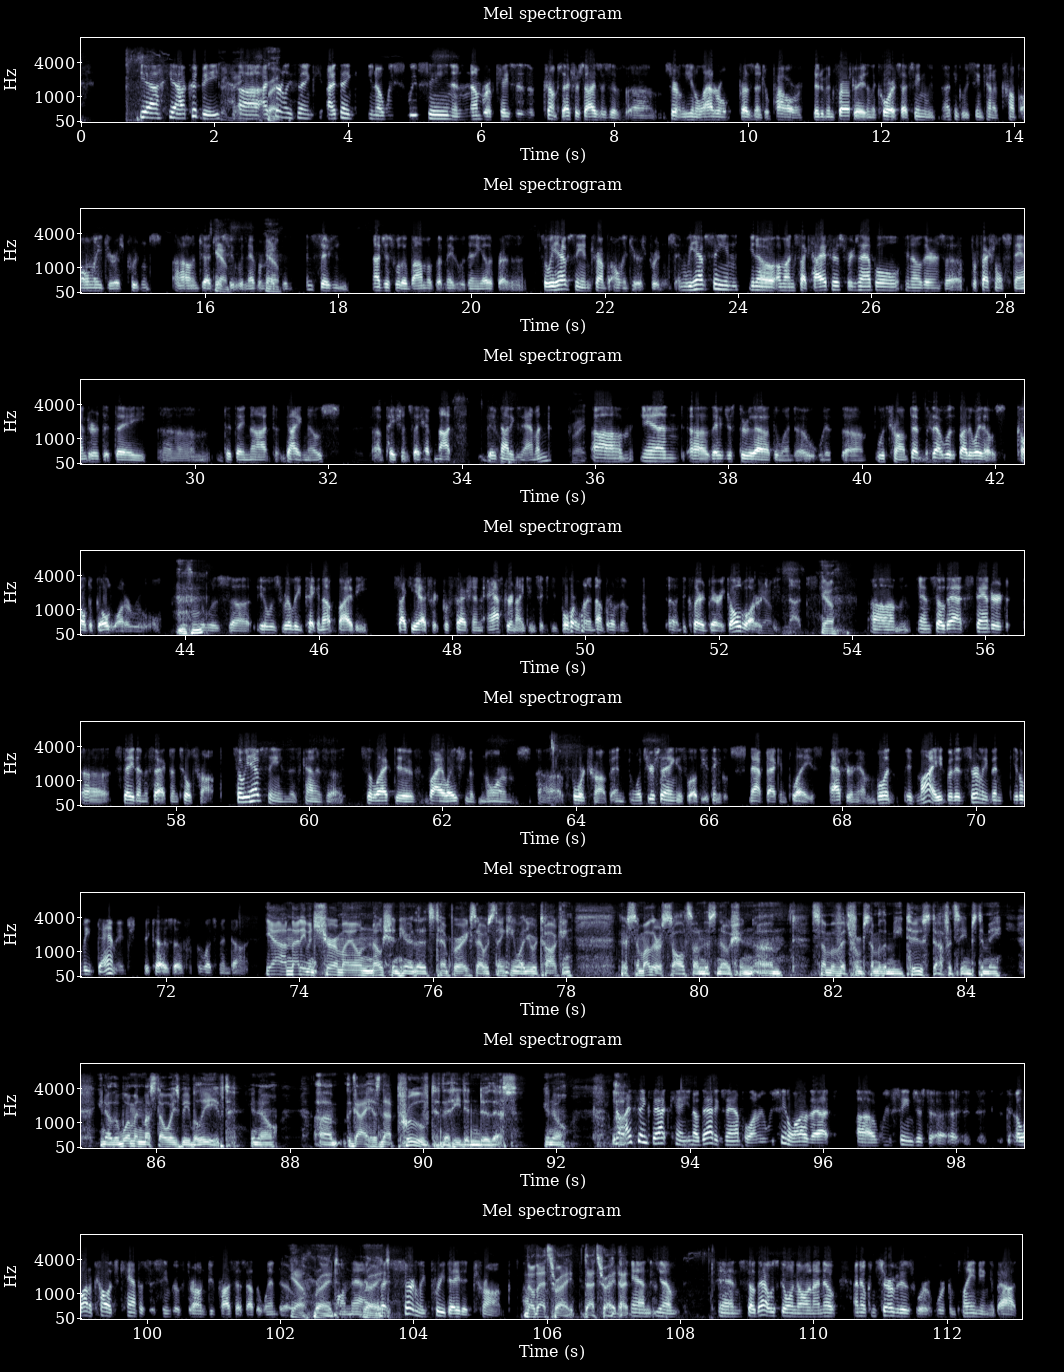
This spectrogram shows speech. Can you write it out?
Yeah, yeah, it could be. Could be. Uh, I Right. certainly think. I think you know we we've seen a number of cases of Trump's exercises of uh, certainly unilateral presidential power that have been frustrated in the courts. I've seen. We, I think we've seen kind of Trump only jurisprudence uh, on judges Yeah. who would never Yeah. make the decision, not just with Obama, but maybe with any other president. So we have seen Trump only jurisprudence, and we have seen, you know, among psychiatrists, for example, you know, there's a professional standard that they um, that they not diagnose uh, patients they have not they've not examined, Right. um, and uh, they just threw that out the window with uh, with Trump. That that was, by the way, that was called the Goldwater Rule. Mhm. It was uh, it was really taken up by the psychiatric profession after 1964 when a number of them uh, declared Barry Goldwater Yeah. to be nuts. Yeah. Um, and so that standard uh, stayed in effect until Trump. So we have seen this kind of uh, selective violation of norms uh, for Trump. And what you're saying is, well, do you think it'll snap back in place after him? Well, it, might, but it's certainly been it'll be damaged because of what's been done. Yeah, I'm not even sure of my own notion here that it's temporary because I was thinking while you were talking, there's some other assaults on this notion. Um, some of it from some of the Me Too stuff, it seems to me. You know, the woman must always be believed, you know. Um, the guy has not proved that he didn't do this, you know. You know, I think that can, you know, that example. I mean, we've seen a lot of that. Uh, we've seen just a, a, a lot of college campuses seem to have thrown due process out the window Yeah, right. on that. Right. But it certainly predated Trump. No, that's right. That's right. I, and you know, and so that was going on. I know, I know, conservatives were were complaining about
